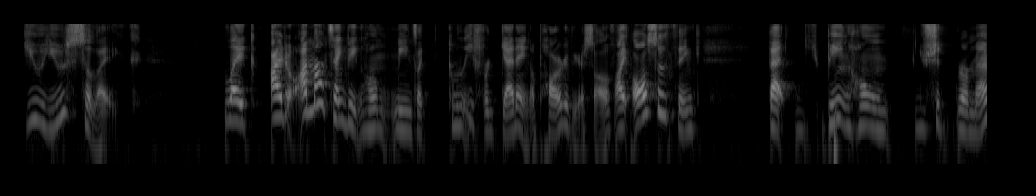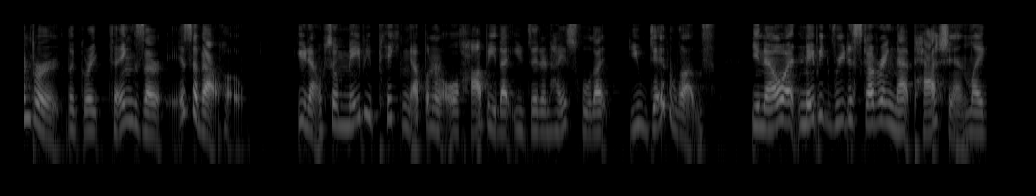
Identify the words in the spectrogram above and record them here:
you used to like like I don't I'm not saying being home means like completely forgetting a part of yourself. I also think that being home you should remember the great things there is about home. You know, so maybe picking up on an old hobby that you did in high school that you did love. You know, maybe rediscovering that passion, like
